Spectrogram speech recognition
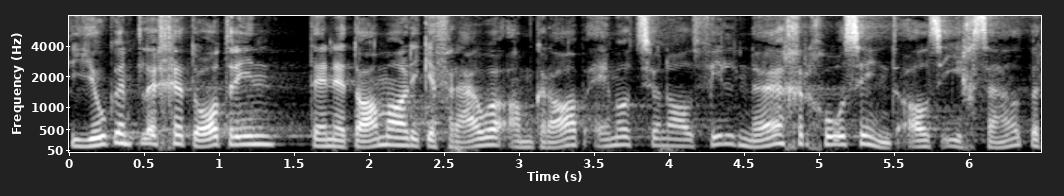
die Jugendlichen da drin den damaligen Frauen am Grab emotional viel näher gekommen sind als ich selber.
